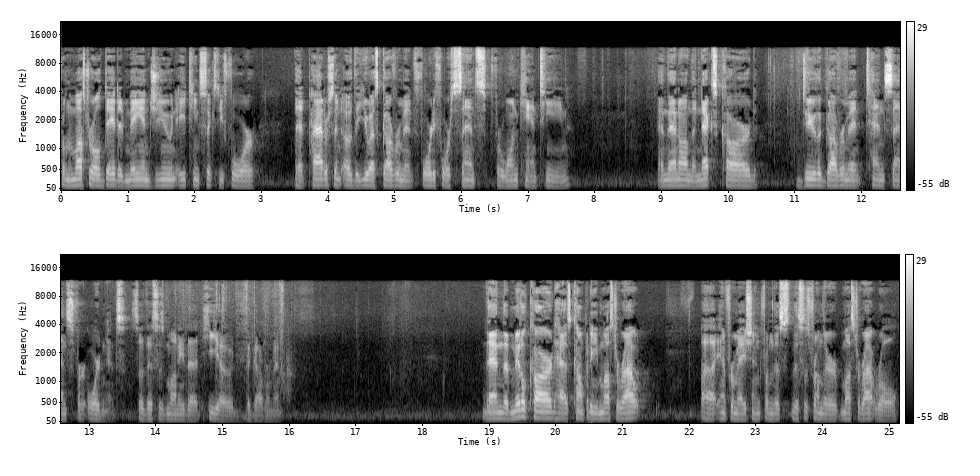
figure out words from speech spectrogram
from the muster roll dated May and June 1864, that Patterson owed the U.S. government 44 cents for one canteen. And then on the next card, do the government 10 cents for ordnance. So this is money that he owed the government. Then the middle card has company muster out uh, information from this. This is from their muster out roll,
